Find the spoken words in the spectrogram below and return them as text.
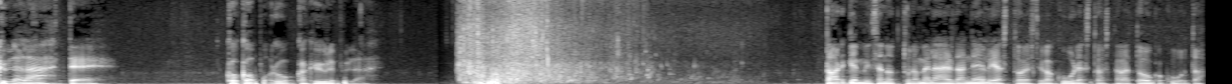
Kyllä lähtee. Koko porukka kylpylää. Tarkemmin sanottuna me lähdetään 14-16. päivä toukokuuta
